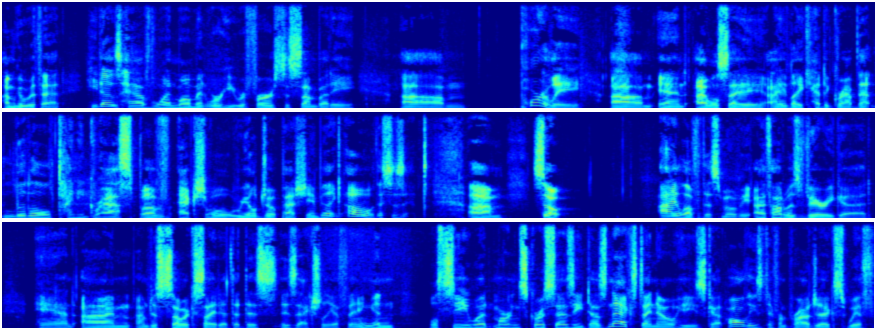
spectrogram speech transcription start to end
I'm good with that. He does have one moment where he refers to somebody um, poorly. Um, and I will say, I like had to grab that little tiny grasp of actual real Joe Pesci and be like, "Oh, this is it." Um, so I love this movie. I thought it was very good, and I'm I'm just so excited that this is actually a thing, and we'll see what Martin Scorsese does next. I know he's got all these different projects with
